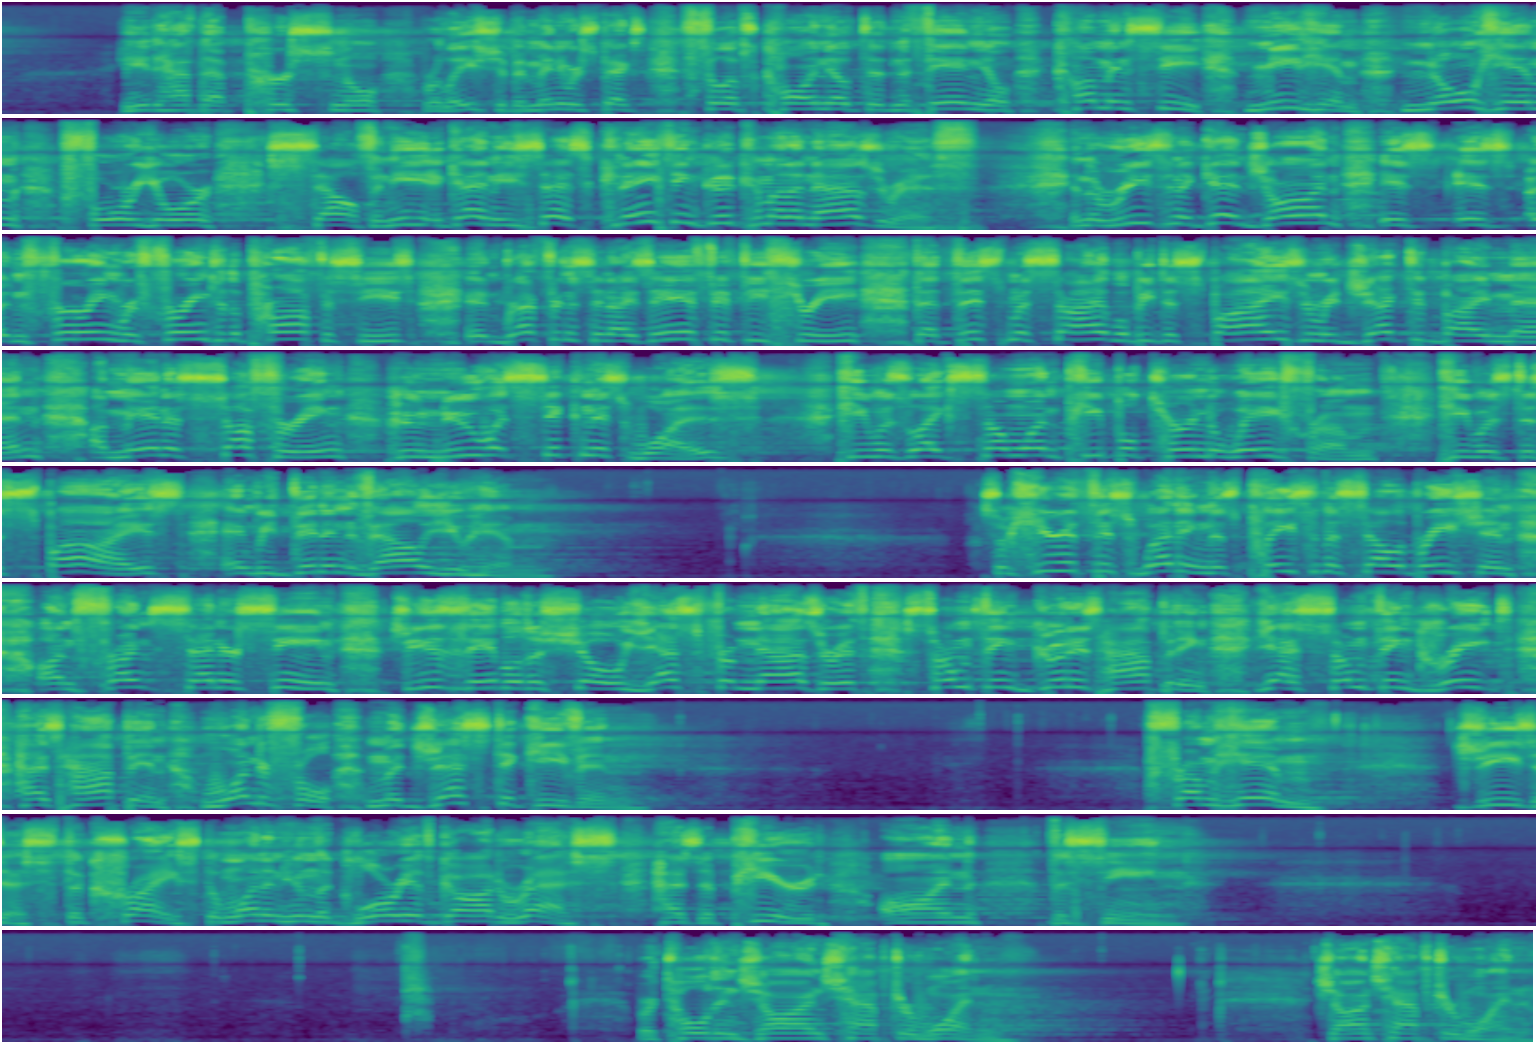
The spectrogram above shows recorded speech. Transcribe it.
You need to have that personal relationship. In many respects, Philip's calling out to Nathanael, come and see, meet him, know him for yourself. And he, again, he says, Can anything good come out of Nazareth? And the reason, again, John is, is inferring, referring to the prophecies in reference in Isaiah 53 that this Messiah will be despised and rejected by men, a man of suffering who knew what sickness was he was like someone people turned away from. He was despised, and we didn't value him. So, here at this wedding, this place of a celebration, on front center scene, Jesus is able to show, yes, from Nazareth, something good is happening. Yes, something great has happened. Wonderful, majestic, even. from him, Jesus, the Christ, the one in whom the glory of God rests, has appeared on the scene. We're told in John chapter 1, John chapter 1,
